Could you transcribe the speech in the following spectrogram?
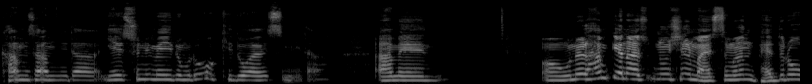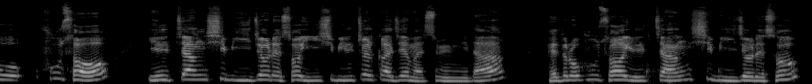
감사합니다. 예수님의 이름으로 기도하였습니다. 아멘. 어, 오늘 함께 나누실 말씀은 베드로 후서 1장 12절에서 21절까지의 말씀입니다. 베드로 후서 1장 12절에서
